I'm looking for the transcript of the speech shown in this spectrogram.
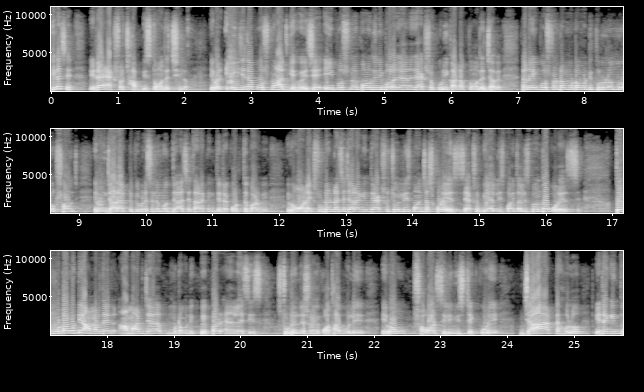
ঠিক আছে? এটা একশো ছাব্বিশ তোমাদের ছিল। এবার এই যেটা প্রশ্ন আজকে হয়েছে, এই প্রশ্নে কোনোদিনই বলা যায় না যে একশো কুড়ি কাট তোমাদের যাবে। কারণ এই প্রশ্নটা মোটামুটি তুলনামূলক সহজ এবং যারা একটু প্রিপারেশনের মধ্যে আছে, তারা কিন্তু এটা করতে পারবে। এবং অনেক স্টুডেন্ট আছে যারা কিন্তু একশো চল্লিশ পঞ্চাশ করে এসছে, একশো বিয়াল্লিশ পঁয়তাল্লিশ পর্যন্তও করে এসছে। তো মোটামুটি আমাদের, আমার যা মোটামুটি পেপার অ্যানালাইসিস স্টুডেন্টদের সঙ্গে কথা বলে এবং সবার সিলি মিস্টেক করে যা একটা হলো, এটা কিন্তু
